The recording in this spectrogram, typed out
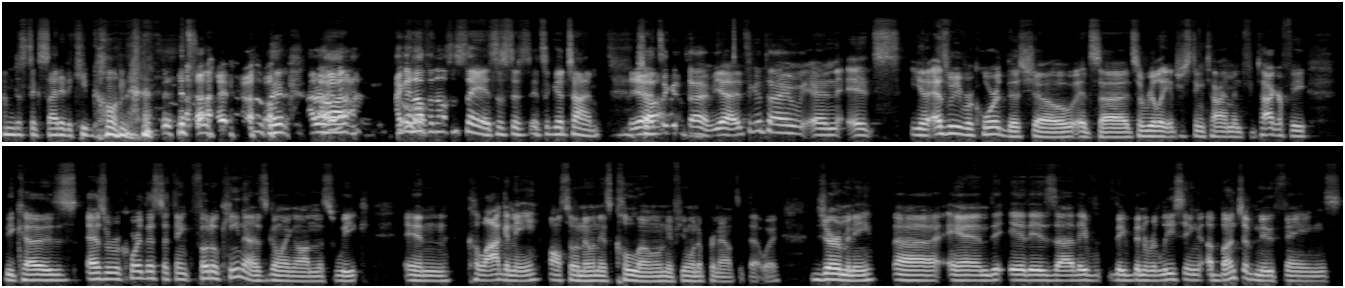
I'm just excited to keep going, man. I I don't know. I, I got nothing else to say. It's just it's, it's a good time. yeah So- it's a good time yeah it's a good time and it's you know as we record this show it's uh it's a really interesting time in photography because as we record this i think photokina is going on this week in Kalagany, also known as Cologne, if you want to pronounce it that way, Germany. Uh, and it is uh, they've they've been releasing a bunch of new things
